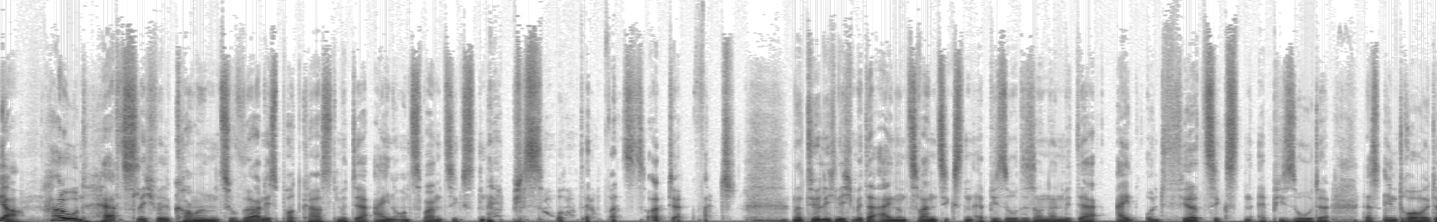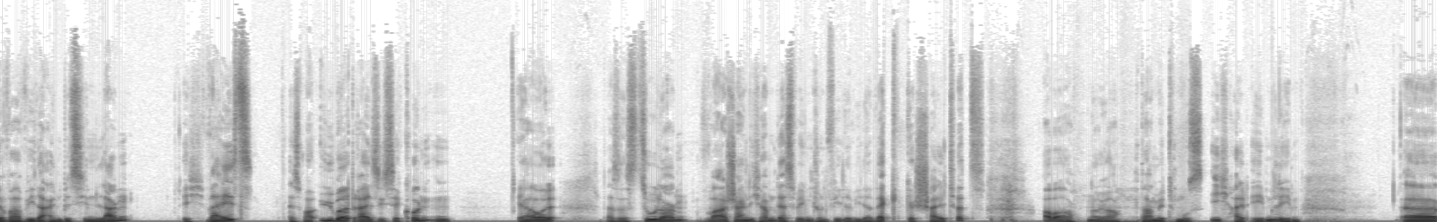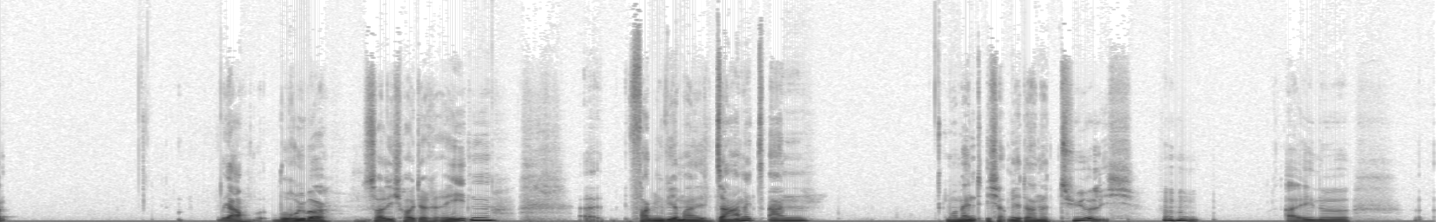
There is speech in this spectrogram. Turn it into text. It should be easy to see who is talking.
Speaker 1: Ja, hallo und herzlich willkommen zu Vernis Podcast mit der 21. Episode. Was soll der Quatsch? Natürlich nicht mit der 21. Episode, sondern mit der 41. Episode. Das Intro heute war wieder ein bisschen lang. Ich weiß, es war über 30 Sekunden. Jawohl, das ist zu lang. Wahrscheinlich haben deswegen schon viele wieder weggeschaltet. Aber naja, damit muss ich halt eben leben. Äh, ja, worüber soll ich heute reden? Äh, fangen wir mal damit an. Moment, ich habe mir da natürlich eine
